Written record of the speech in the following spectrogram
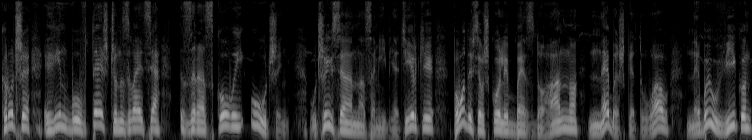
Коротше, він був те, що називається зразковий учень, учився на самій п'ятірки, поводився в школі бездоганно, не бешкетував, не бив вікон,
